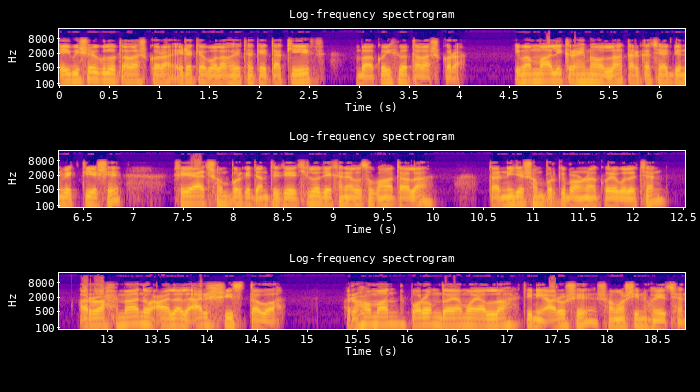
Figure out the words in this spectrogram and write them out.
এই বিষয়গুলো তালাশ করা, এটাকে বলা হয়ে থাকে তাকিফ বা কৈফিয়ত তালাশ করা। ইমাম মালিক রাহিমাউল্লাহ তার কাছে একজন ব্যক্তি এসে সেই আয়াত সম্পর্কে জানতে চেয়েছিল, যেখানে আল্লাহ সুবাহতাল্লাহ তার নিজের সম্পর্কে বর্ণনা করে বলেছেন আর রহমান ও আলাল আর শিস্তাওয়া রহমান, পরম দয়াময় আল্লাহ, তিনি আরশে সমাসীন হয়েছেন।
